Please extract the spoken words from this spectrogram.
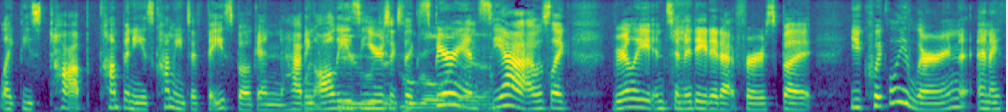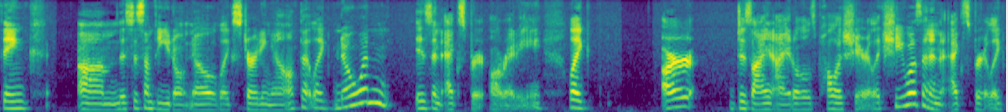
like these top companies coming to Facebook and having Like all these years of Google, experience. yeah. yeah, I was like really intimidated at first, but you quickly learn. And I think um, this is something you don't know, like starting out, that like no one is an expert already. Like our design idols, Paula Scher, like she wasn't an expert. Like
